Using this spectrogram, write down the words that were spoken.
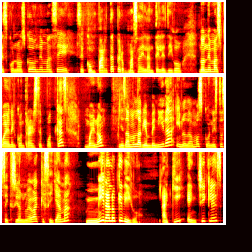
desconozco dónde más se, se comparta, pero más adelante les digo dónde más pueden encontrar este podcast. Bueno, les damos la bienvenida y nos vamos con esta sección nueva que se llama Mira lo que digo, aquí en Chicles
